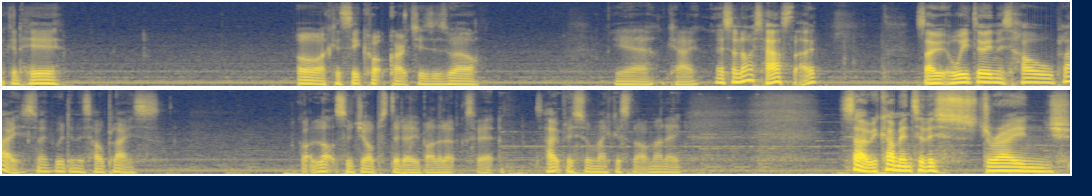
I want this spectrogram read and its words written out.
I can hear. Oh, I can see cockroaches as well. Yeah, okay. It's a nice house though. So are we doing this whole place? Maybe we're doing this whole place. We've got lots of jobs to do by the looks of it. So hopefully this will make us a lot of money. So we come into this strange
